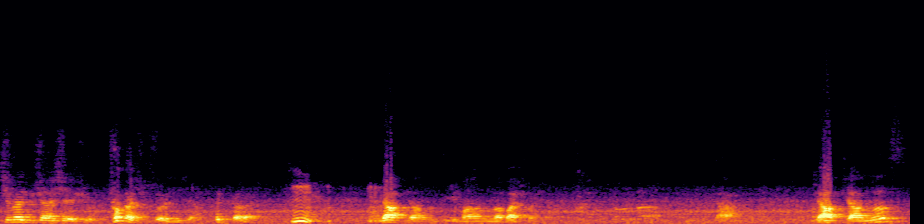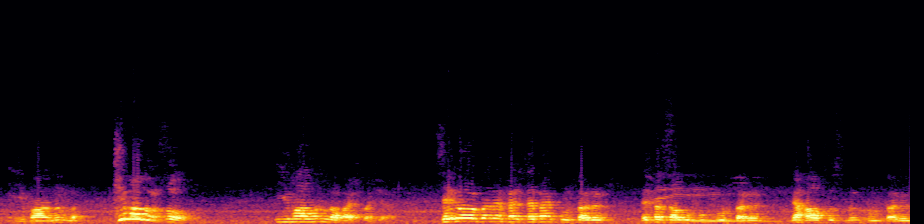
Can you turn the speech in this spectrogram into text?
içime düşen şey şu. Çok açık söyleyeceğim. Tık karar. Yap yalnız imanınla baş başa. Yap. Yap yalnız imanınla. Kim olursa olsun. imanınla baş başa. Seni orada ne felsefen kurtarır, ne tasavvufun kurtarır, ne hafızlığın kurtarır,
